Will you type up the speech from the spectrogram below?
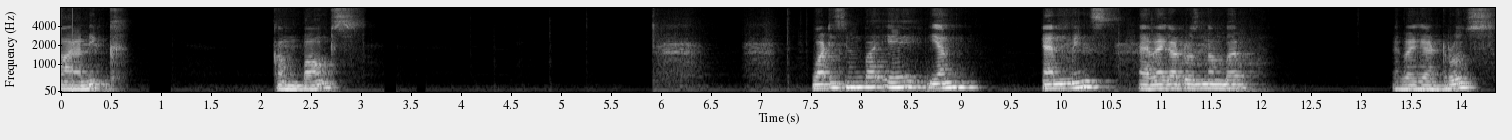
ionic compounds. What is meant by a? N. N means avogadro's number. Avogadro's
